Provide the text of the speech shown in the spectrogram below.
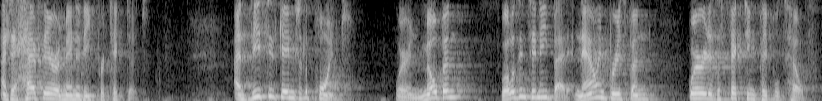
and to have their amenity protected. And this is getting to the point where in Melbourne, as well as in Sydney, but now in Brisbane, where it is affecting people's health.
